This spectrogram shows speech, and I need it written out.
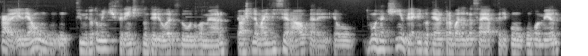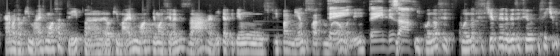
Cara, ele é um, um filme totalmente diferente dos anteriores do, do, Romero, eu acho que ele é mais visceral, cara, eu, bom, já tinha o Greg Nicotero trabalhando nessa época ali com, com o Romero, cara, mas é o que mais mostra tripa, né, é o que mais mostra, tem uma cena bizarra ali, cara, que tem um estripamento com as mãos ali. Tem, bizarro. E, e quando, eu assisti, quando eu assisti a primeira vez esse filme, eu pensei, tipo,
